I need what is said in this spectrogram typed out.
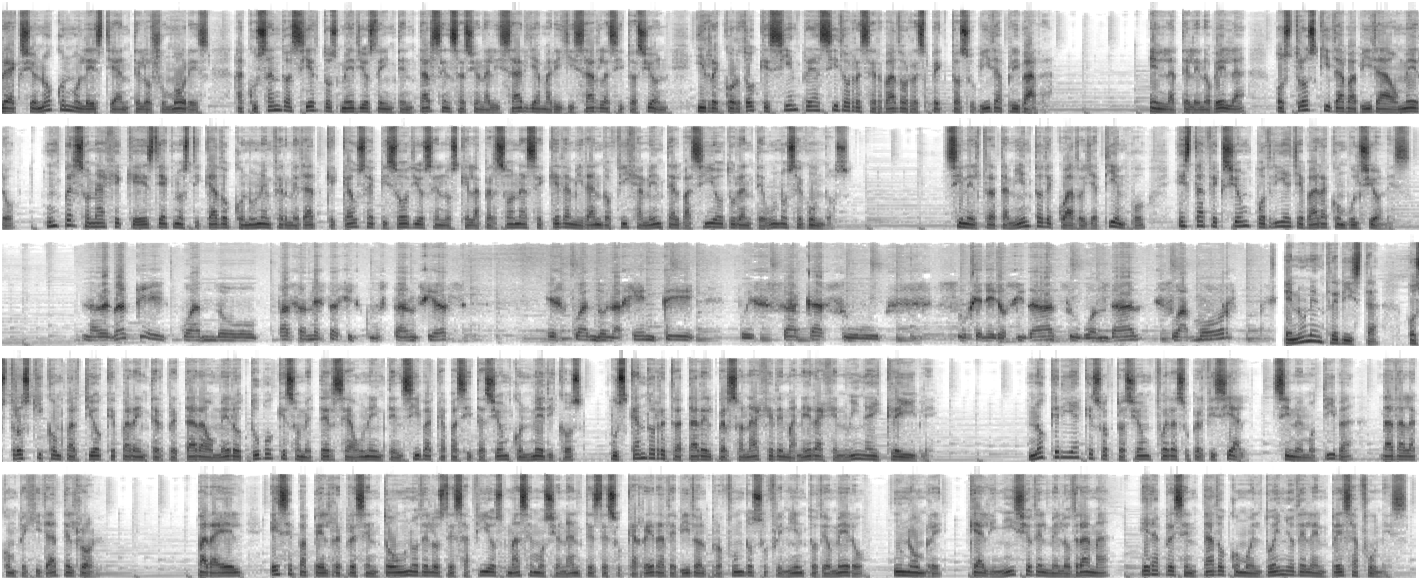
Reaccionó con molestia ante los rumores, acusando a ciertos medios de intentar sensacionalizar y amarillizar la situación, y recordó que siempre ha sido reservado respecto a su vida privada. En la telenovela, Ostrowski daba vida a Homero, un personaje que es diagnosticado con una enfermedad que causa episodios en los que la persona se queda mirando fijamente al vacío durante unos segundos. Sin el tratamiento adecuado y a tiempo, esta afección podría llevar a convulsiones. La verdad que cuando pasan estas circunstancias es cuando la gente pues saca su, su generosidad, su bondad, su amor en una entrevista, Ostrowski compartió que para interpretar a Homero tuvo que someterse a una intensiva capacitación con médicos, buscando retratar el personaje de manera genuina y creíble. No quería que su actuación fuera superficial, sino emotiva, dada la complejidad del rol. Para él, ese papel representó uno de los desafíos más emocionantes de su carrera debido al profundo sufrimiento de Homero, un hombre que al inicio del melodrama era presentado como el dueño de la empresa Funes.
